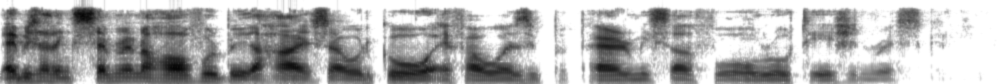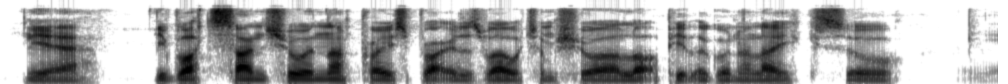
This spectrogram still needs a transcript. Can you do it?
Maybe I think seven and a half would be the highest I would go if I was preparing myself for rotation risk. yeah. You've got Sancho in that price bracket as well, which I'm sure a lot of people are going to like. So Yeah,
